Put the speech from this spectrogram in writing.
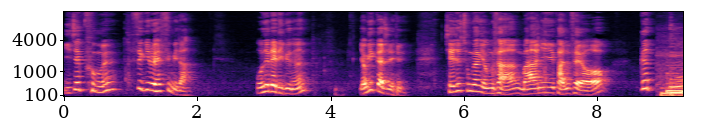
이 제품을 쓰기로 했습니다. 오늘의 리뷰는 여기까지 제주 총각 영상 많이 봐주세요. 끝!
